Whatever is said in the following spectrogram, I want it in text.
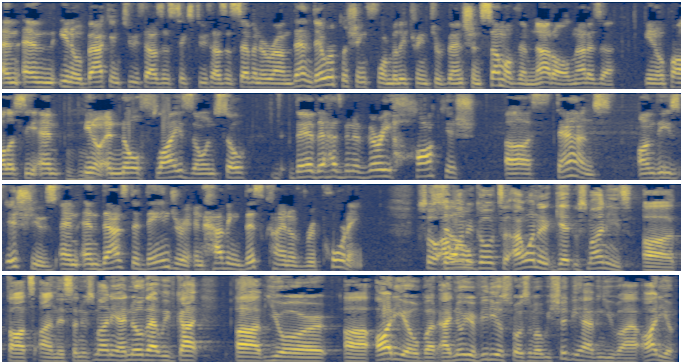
and and you know, back in 2006, 2007, around then, they were pushing for military intervention. Some of them, not all, not as a you know, policy and, mm-hmm. you know, and no fly zone. So there, there has been a very hawkish, uh, stance on these issues. And, and that's the danger in having this kind of reporting. So, so I want to go to, I want to get Usmani's, uh, thoughts on this. And Usmani, I know that we've got uh, your uh, audio, but I know your video is frozen, but we should be having you via audio.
